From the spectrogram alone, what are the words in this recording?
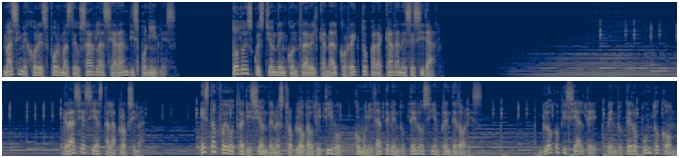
más y mejores formas de usarla se harán disponibles. Todo es cuestión de encontrar el canal correcto para cada necesidad. Gracias y hasta la próxima. Esta fue otra edición de nuestro blog auditivo, Comunidad de Venduteros y Emprendedores. Blog oficial de vendutero.com,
